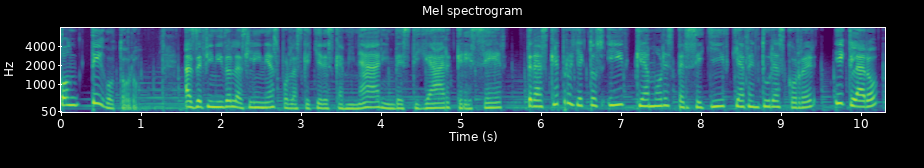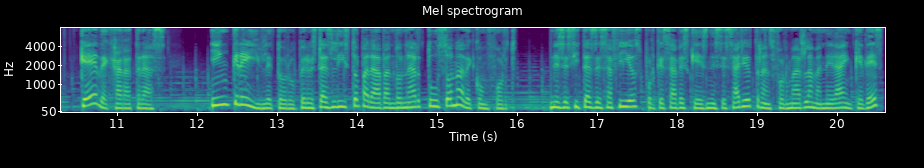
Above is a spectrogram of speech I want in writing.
contigo, Toro. Has definido las líneas por las que quieres caminar, investigar, crecer, tras qué proyectos ir, qué amores perseguir, qué aventuras correr y, claro, qué dejar atrás. Increíble, Toro, pero estás listo para abandonar tu zona de confort. Necesitas desafíos porque sabes que es necesario transformar la manera en que ves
